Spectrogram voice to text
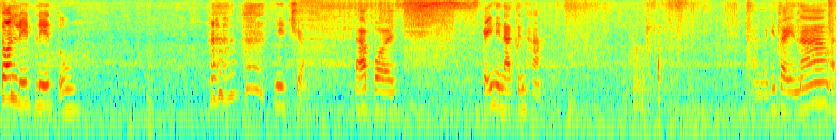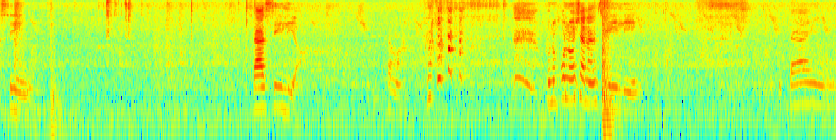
Ito ang liit-liit, oh. liit siya. Tapos, kainin natin, ha. Ayan, lagay tayo ng asin. Tapos sili, oh. Tama. Puno-puno siya ng sili. Lagay tayo.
